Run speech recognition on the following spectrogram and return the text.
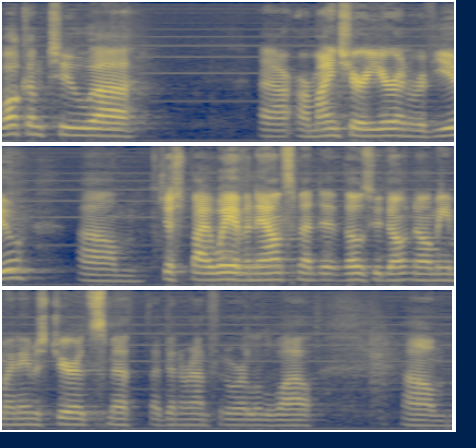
welcome to uh, our Mindshare Year in Review. Um, Just by way of announcement, those who don't know me, my name is Jared Smith. I've been around Fedora a little while. Um,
